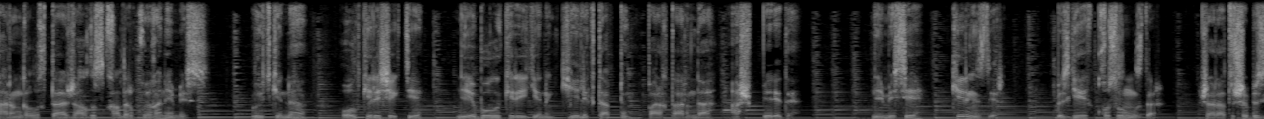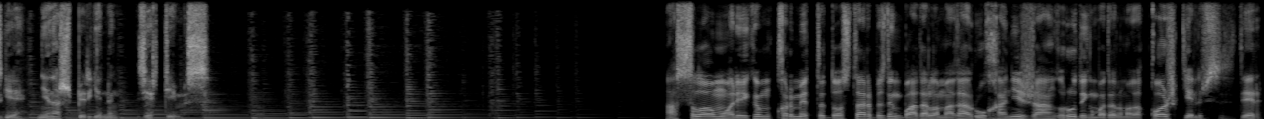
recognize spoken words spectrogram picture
қарыңғылықта жалғыз қалдырып қойған емес. Өйткені ол келешекте не болу керек екенін киелі кітаптың парақтарында ашып береді. Немесе келіңіздер бізге қосылыңыздар. Жаратушы бізге нен ашып бергенін зерттейміз. Ассалаумағалейкум құрметті достар біздің бағдарламаға рухани жаңғыру деген бағдарламаға қош келіпсіздер.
